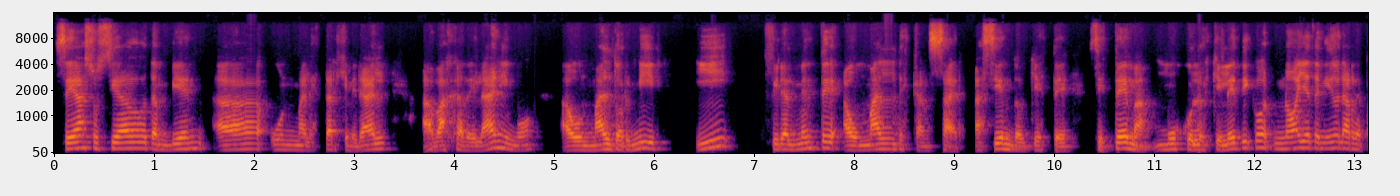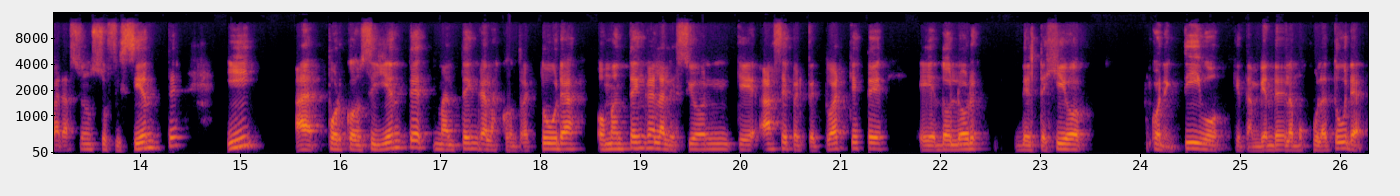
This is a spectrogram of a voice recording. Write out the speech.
sea asociado también a un malestar general, a baja del ánimo, a un mal dormir y finalmente a un mal descansar, haciendo que este sistema musculoesquelético no haya tenido la reparación suficiente y por consiguiente mantenga las contracturas o mantenga la lesión que hace perpetuar que este eh, dolor del tejido conectivo, que también de la musculatura,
